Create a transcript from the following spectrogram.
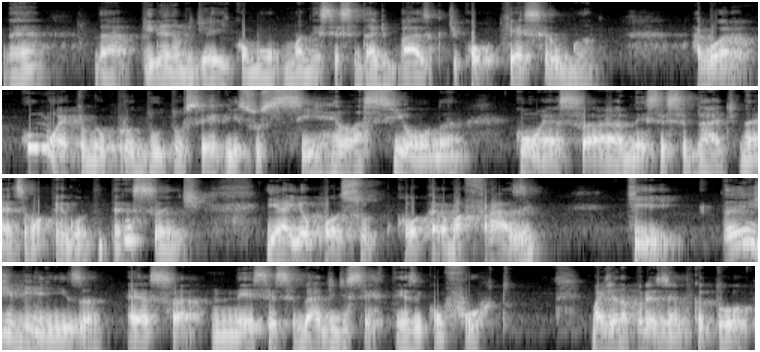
né? Da pirâmide aí como uma necessidade básica de qualquer ser humano. Agora, como é que o meu produto ou serviço se relaciona com essa necessidade? Né? Essa é uma pergunta interessante. E aí eu posso colocar uma frase que tangibiliza essa necessidade de certeza e conforto. Imagina, por exemplo, que eu estou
